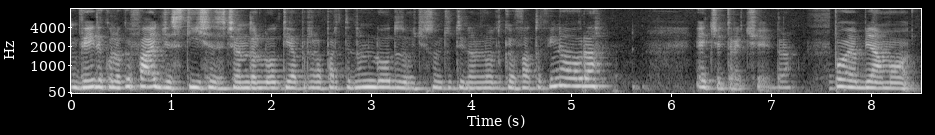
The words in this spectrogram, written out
vede quello che fai, gestisce se c'è un download, ti apre la parte download dove ci sono tutti i download che ho fatto finora, eccetera, eccetera. Poi abbiamo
